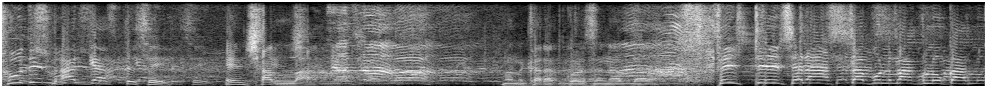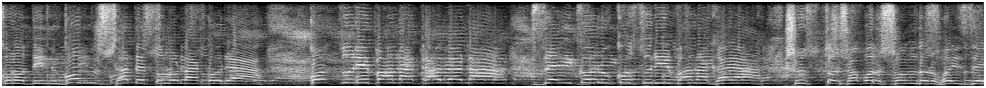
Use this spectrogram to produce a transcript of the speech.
সুদিন ভাগ্যে আসতেছে। ইনশাল্লাহ মন খারাপ করছেন আপনারা? সৃষ্টির সেরা মাখলুকাত কোনদিন গরুর সাথে তুলনা কইরা কচুরি বানা খাবে না। যেই গরু কচুরি বানা খায়া সুস্থ সবল সুন্দর হইছে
